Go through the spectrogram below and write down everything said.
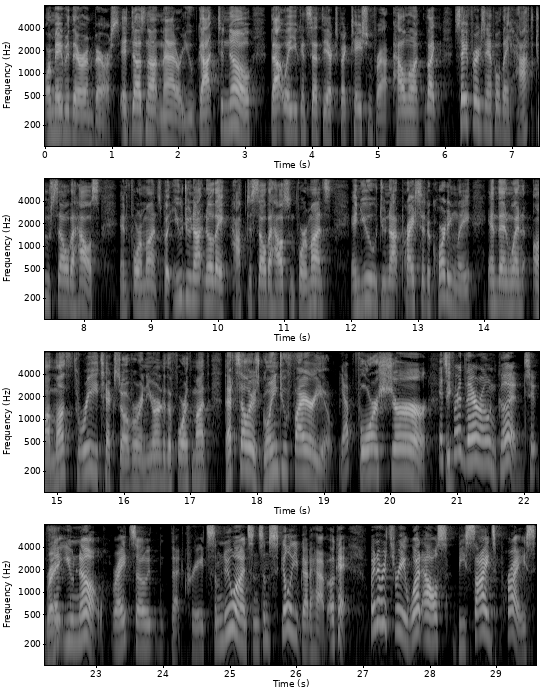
or maybe they're embarrassed. It does not matter. You've got to know. That way, you can set the expectation for how long. Like, say, for example, they have to sell the house in four months, but you do not know they have to sell the house in four months, and you do not price it accordingly. And then when uh, month three ticks over and you're into the fourth month, that seller is going to fire you. Yep. For sure. It's Be- for their own good to, Right. that you know, right? So that creates some nuance and some skill you've got to have. Okay. Point number three what else besides price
